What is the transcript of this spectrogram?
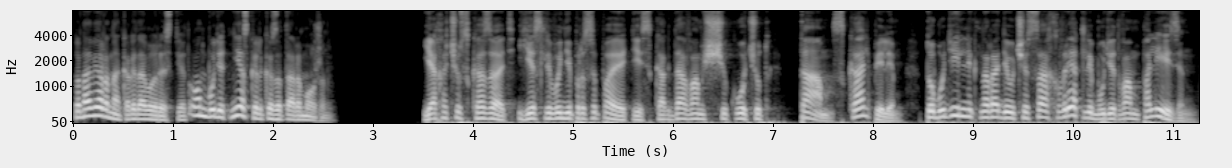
то, наверное, когда вырастет, он будет несколько заторможен. Я хочу сказать, если вы не просыпаетесь, когда вам щекочут там скальпелем, то будильник на радиочасах вряд ли будет вам полезен.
